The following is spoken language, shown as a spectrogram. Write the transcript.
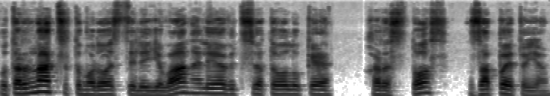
У 13 розділі Євангелія від Святого Луки Христос запитує,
